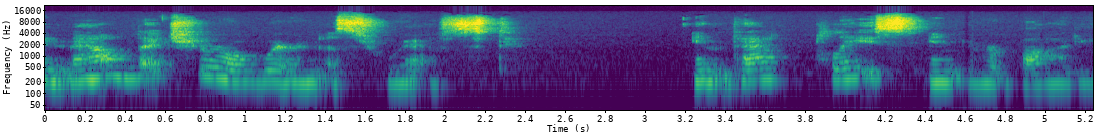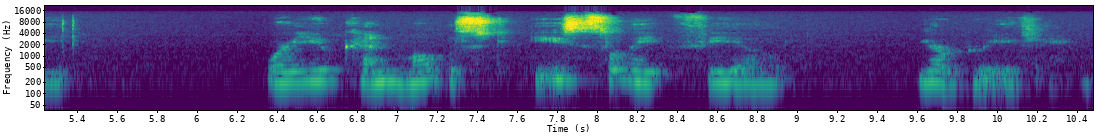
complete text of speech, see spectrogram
And now let your awareness rest in that place in your body where you can most easily feel your breathing.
